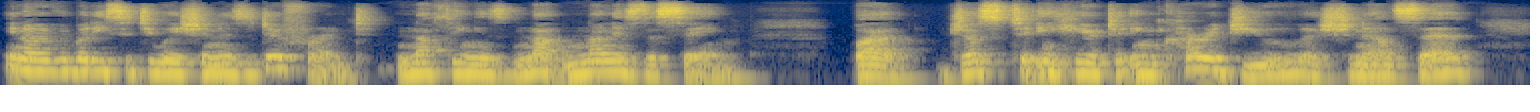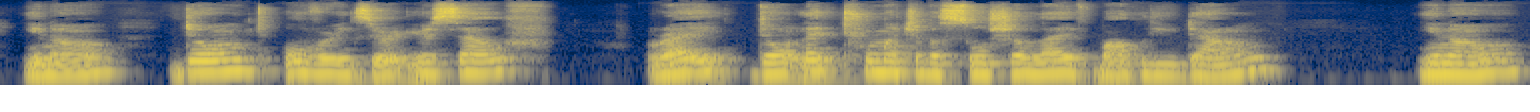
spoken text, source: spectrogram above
You know, everybody's situation is different. Nothing is not, none is the same. But just to here to encourage you, as Chanel said, you know, don't overexert yourself, right? Don't let too much of a social life boggle you down. You know,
